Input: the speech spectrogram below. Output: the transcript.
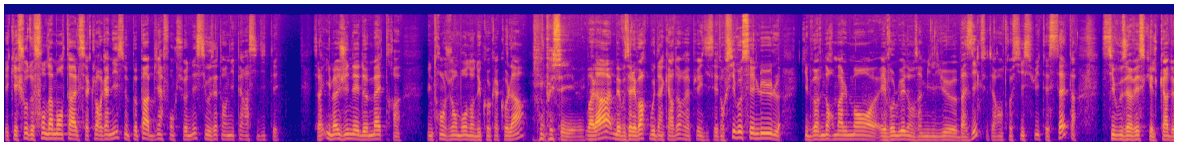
est quelque chose de fondamental. C'est que l'organisme ne peut pas bien fonctionner si vous êtes en hyperacidité. C'est-à-dire, Imaginez de mettre une tranche de jambon dans du Coca-Cola, On peut essayer, oui. voilà, mais vous allez voir qu'au bout d'un quart d'heure, il va plus exister. Donc si vos cellules qui doivent normalement euh, évoluer dans un milieu basique, c'est-à-dire entre 6, 8 et 7, si vous avez, ce qui est le cas de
